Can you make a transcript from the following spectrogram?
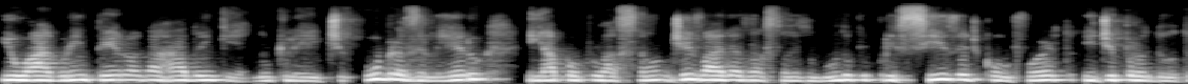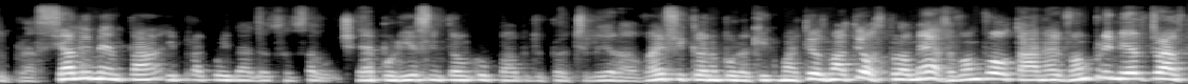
E o agro inteiro agarrado em quê? No cliente, o brasileiro e a população de várias nações do mundo que precisa de conforto e de produto para se alimentar e para cuidar da sua saúde. É por isso, então, que o Papo de Prateleira vai ficando por aqui com o Matheus. Matheus, promessa, vamos voltar, né? Vamos primeiro trazer,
